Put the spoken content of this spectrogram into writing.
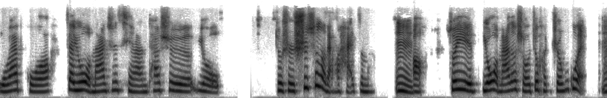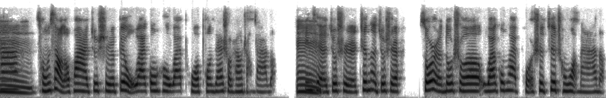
我外婆在有我妈之前，她是有就是失去了两个孩子嘛。嗯啊，所以有我妈的时候就很珍贵。他从小的话就是被我外公和我外婆捧在手上长大的，并且就是真的就是所有人都说我外公外婆是最宠我妈的，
